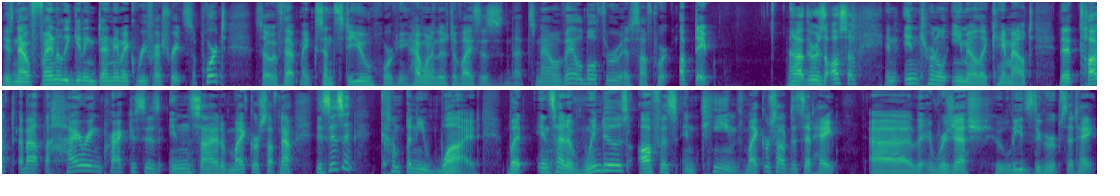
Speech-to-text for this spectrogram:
Is now finally getting dynamic refresh rate support. So if that makes sense to you, or if you have one of those devices, that's now available through a software update. Uh, there was also an internal email that came out that talked about the hiring practices inside of Microsoft. Now, this isn't company wide, but inside of Windows, Office, and Teams, Microsoft has said, hey, uh, Rajesh, who leads the group, said, hey,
